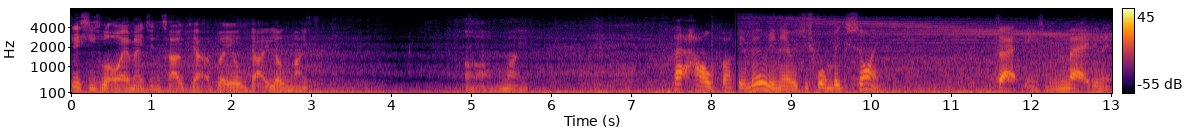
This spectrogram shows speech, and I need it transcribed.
This is what I imagine Tokyo to be all day long, mate. Oh, mate. That whole fucking building there is just one big sign. That is mad, isn't it?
